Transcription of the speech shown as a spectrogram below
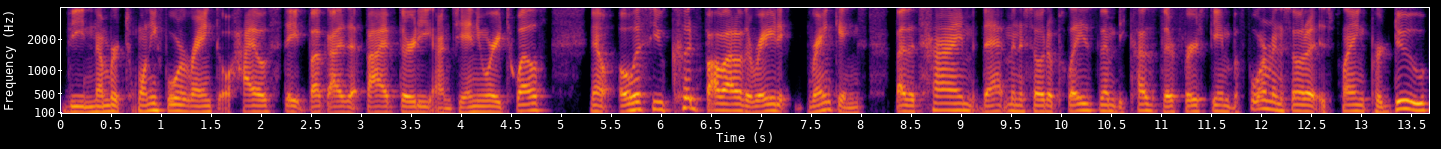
the number 24 ranked Ohio State Buckeyes at 5:30 on January 12th. Now, OSU could fall out of the rankings by the time that Minnesota plays them because their first game before Minnesota is playing Purdue,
